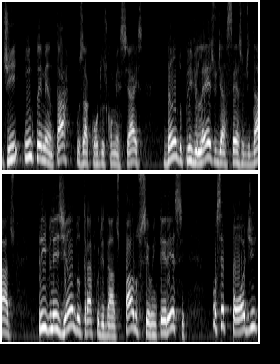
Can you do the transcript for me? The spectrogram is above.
de implementar os acordos comerciais, dando privilégio de acesso de dados, privilegiando o tráfego de dados para o seu interesse, você pode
